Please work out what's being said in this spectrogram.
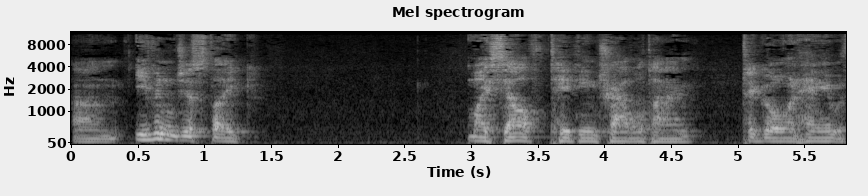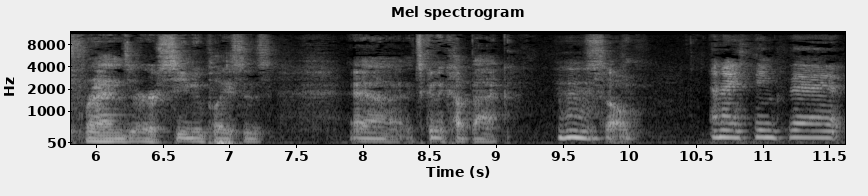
Um, even just like myself taking travel time to go and hang out with friends or see new places, uh, it's going to cut back. So And I think that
